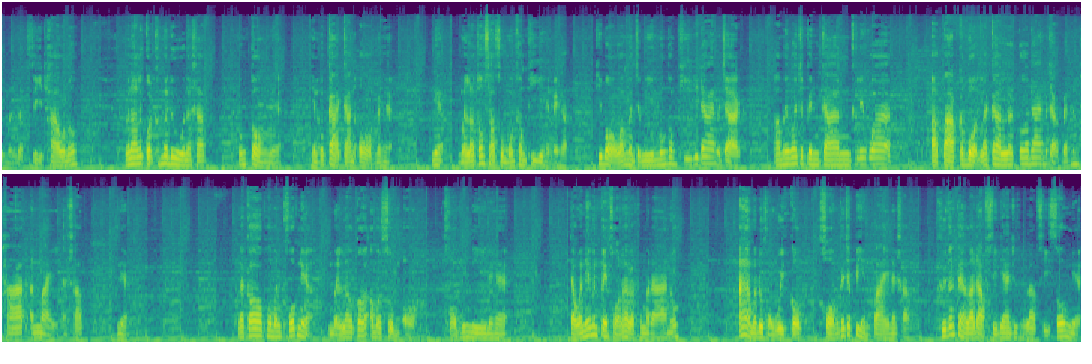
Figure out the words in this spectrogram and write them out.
เหมือนแบบสีเทาเนาะเวลาเรากดเข้ามาดูนะครับ ตรงกล่องเนี่ยเห็นโอกาสการออกไหมฮะเนี่ยเหมือนเราต้องสะสมม้วนคัมภีร์เห็นไหมครับ ที่บอกว่ามันจะมีม้วนคัมภีร์ที่ได้มาจากเอาไม่ว่าจะเป็นการเขาเรียกว่าเอาปราบกบฏแล้วกันแล้วก็ได้มาจาก Battle Pass อันใหม่นะครับเนี่ยแล้วก็พอมันครบเนี่ยเหมือนเราก็เอามาสุ่มออกของพวกนี้นะฮะแต่วันนี้มันเป็นของระดับธรรมดาเนอะ อ่ามาดูของวีก๊กของก็จะเปลี่ยนไปนะครับ คือตั้งแต่ระดับสีแดงจนถึงระดับสีส้มเนี่ย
